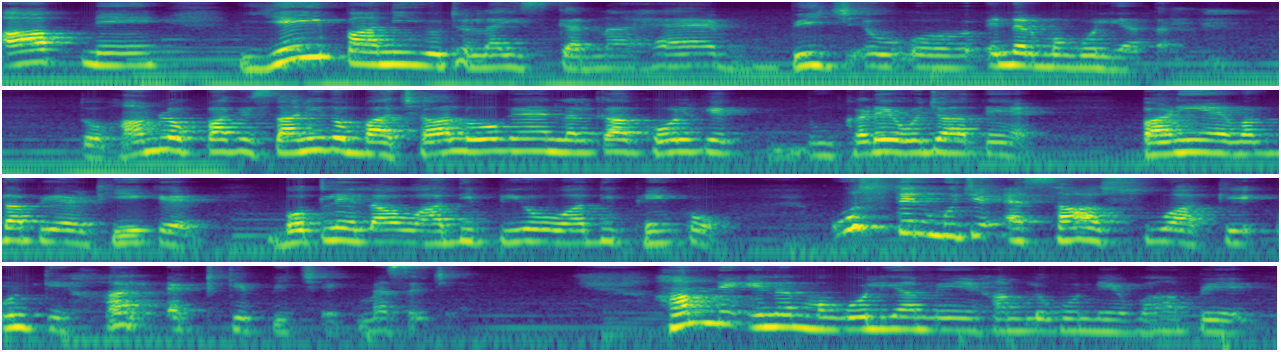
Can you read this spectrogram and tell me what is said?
आपने यही पानी यूटिलाइज करना है बीच इनर मंगोलिया तक। तो हम लोग पाकिस्तानी तो बादशाह लोग हैं नलका खोल के खड़े हो जाते हैं। पानी है, वगदा पिया है, ठीक है। बोतलें लाओ, आधी पियो, आधी फेंको। उस दिन मुझे एहसास हुआ कि उनके हर एक्ट के पीछे एक मैसेज है। हमने इनर मंगोलिया में हम लोगों ने वहाँ पे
